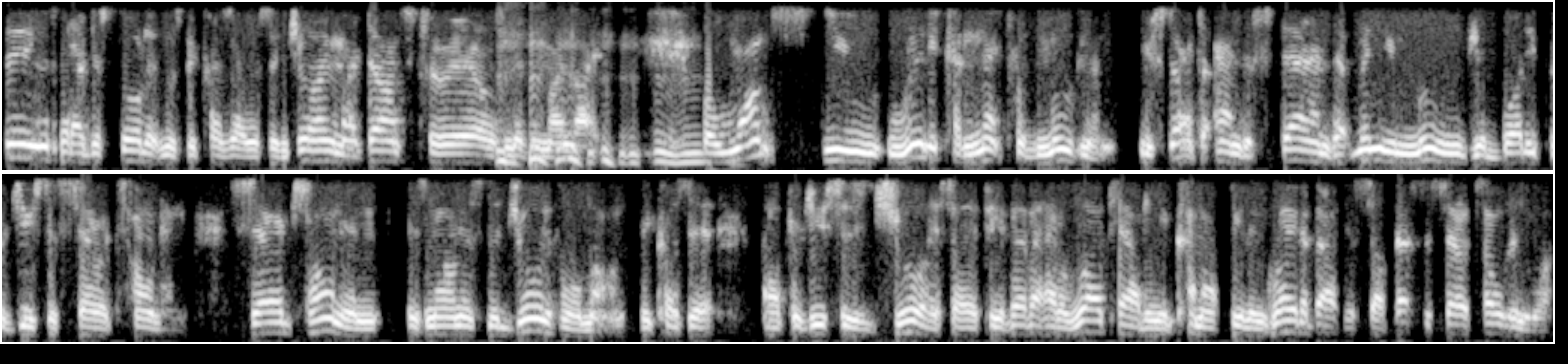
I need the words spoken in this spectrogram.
things, but I just thought it was because I was enjoying my dance career, I was living my life. Mm-hmm. But once you really connect with movement, you start to understand that when you move, your body produces serotonin. Serotonin is known as the joy hormone because it uh, produces joy. So if you've ever had a workout and you come out feeling great about yourself, that's the serotonin one.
